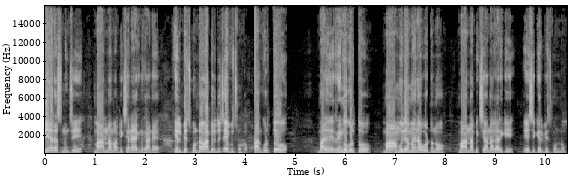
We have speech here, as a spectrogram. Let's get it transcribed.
బీఆర్ఎస్ నుంచి మా అన్న మా భిక్ష నాయకుని గానే గెలిపించుకుంటాం అభివృద్ధి చేయించుకుంటాం. మా గుర్తు మా రింగు గుర్తు మా అమూల్యమైన ఓటును మా అన్న భిక్షన్న గారికి వేసి గెలిపించుకుంటున్నాం.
